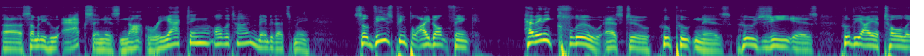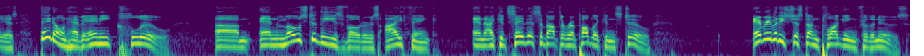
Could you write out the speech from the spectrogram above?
uh, somebody who acts and is not reacting all the time? Maybe that's me. So these people, I don't think, have any clue as to who Putin is, who Xi is, who the Ayatollah is. They don't have any clue. Um, and most of these voters, I think, and I could say this about the Republicans too, everybody's just unplugging for the news.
